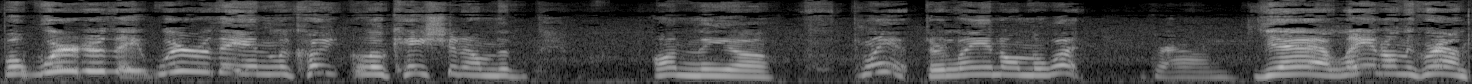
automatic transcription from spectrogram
But where do they? Where are they in loca- location on the on the uh, plant? They're laying on the what? Ground. Yeah, laying on the ground.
